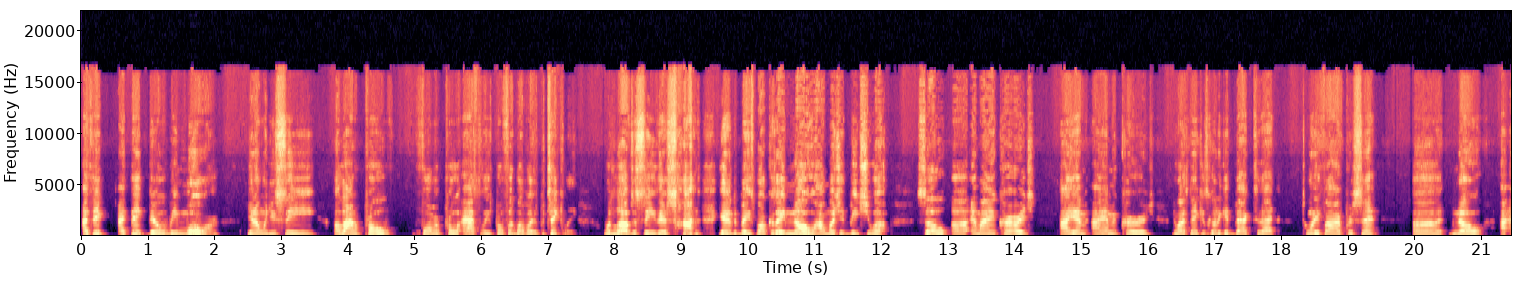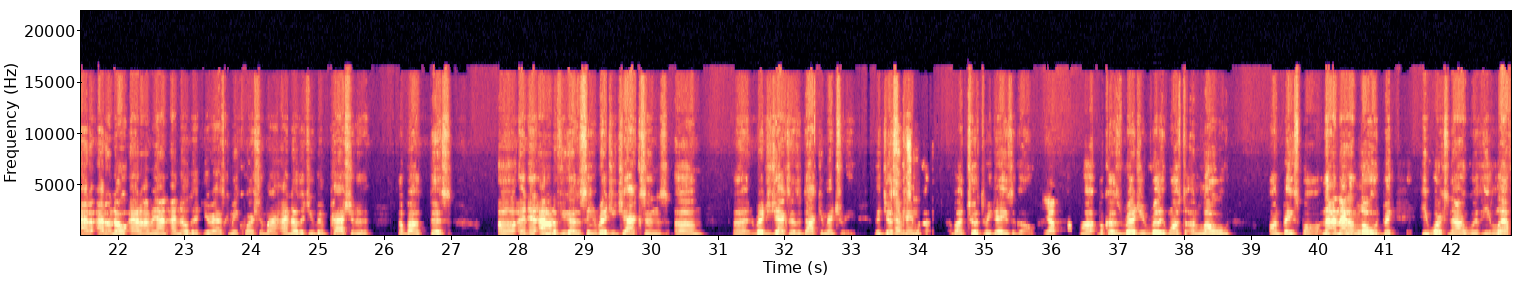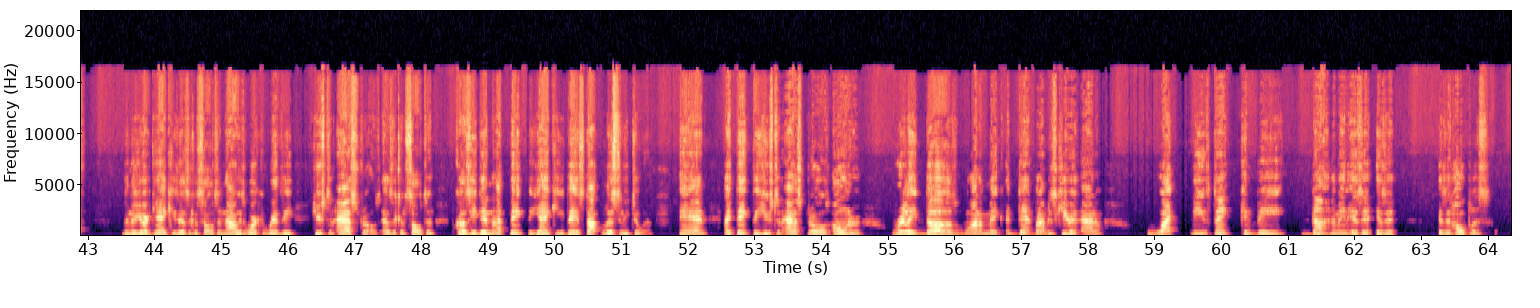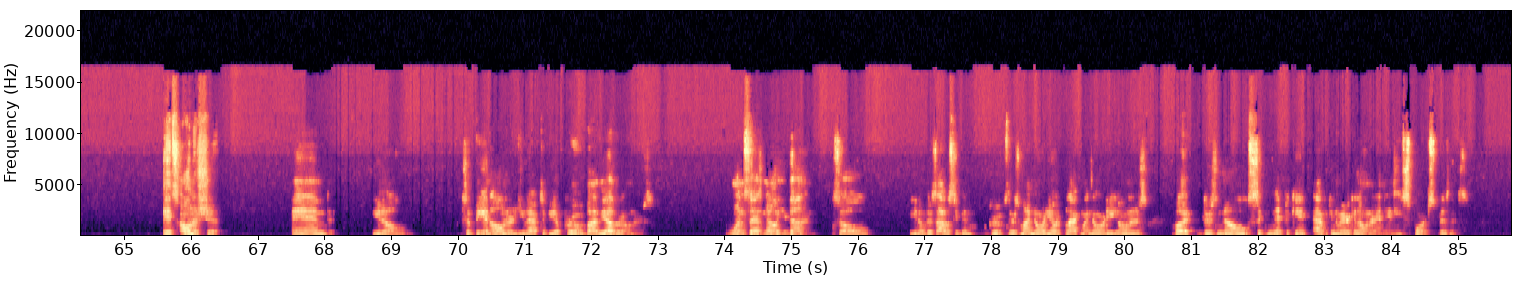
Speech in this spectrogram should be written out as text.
I think I think there will be more. You know, when you see a lot of pro former pro athletes, pro football players particularly, would love to see their son get into baseball because they know how much it beats you up. So, uh, am I encouraged? I am. I am encouraged. Do I think it's going to get back to that 25 percent? Uh, no, I, I, I, don't know, Adam. I mean, I, I, know that you're asking me questions, but I, know that you've been passionate about this. Uh, and, and I don't know if you guys have seen Reggie Jackson's. Um, uh, Reggie Jackson has a documentary that just came out about two or three days ago. Yep. Uh, because Reggie really wants to unload on baseball. Not, not unload, but he works now with, he left the New York Yankees as a consultant. Now he's working with the Houston Astros as a consultant because he did not think the Yankees they had stopped listening to him. And I think the Houston Astros owner really does want to make a dent. But I'm just curious, Adam, what do you think can be done? I mean, is it is it is it hopeless? It's ownership. And you know, to be an owner, you have to be approved by the other owners. One says no, you're done. So, you know, there's obviously been groups. There's minority owners, black minority owners, but there's no significant African American owner in any sports business.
